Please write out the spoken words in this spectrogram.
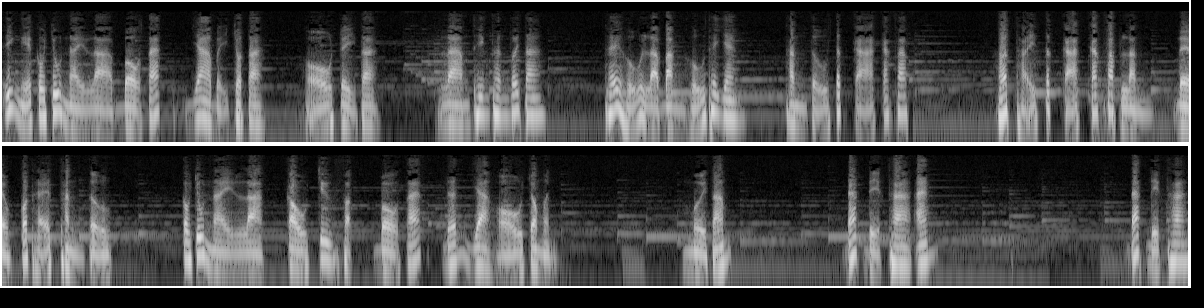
Ý nghĩa câu chú này là Bồ Tát gia bị cho ta, hộ trì ta, làm thiên thân với ta. Thế hữu là bằng hữu thế gian, thành tựu tất cả các pháp. Hết thảy tất cả các pháp lành đều có thể thành tựu. Câu chú này là cầu chư Phật Bồ Tát đến gia hộ cho mình. 18. Đát Điệt Tha Án Đát Điệt Tha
